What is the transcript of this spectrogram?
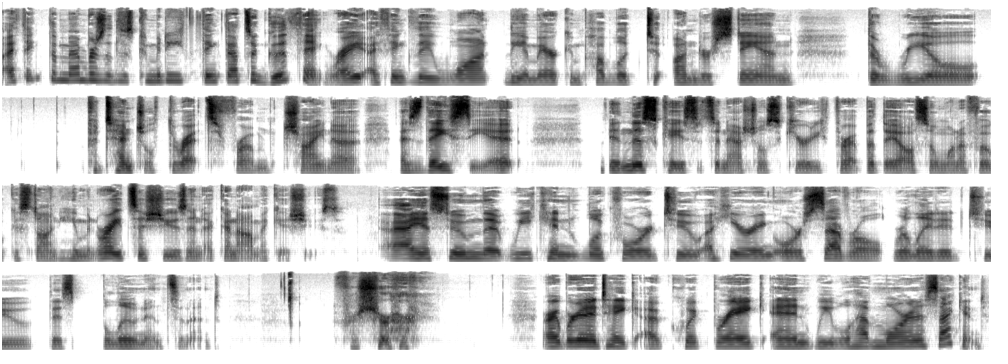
I think the members of this committee think that's a good thing, right? I think they want the American public to understand the real potential threats from China as they see it. In this case, it's a national security threat, but they also want to focus on human rights issues and economic issues. I assume that we can look forward to a hearing or several related to this balloon incident. For sure. All right, we're going to take a quick break and we will have more in a second.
